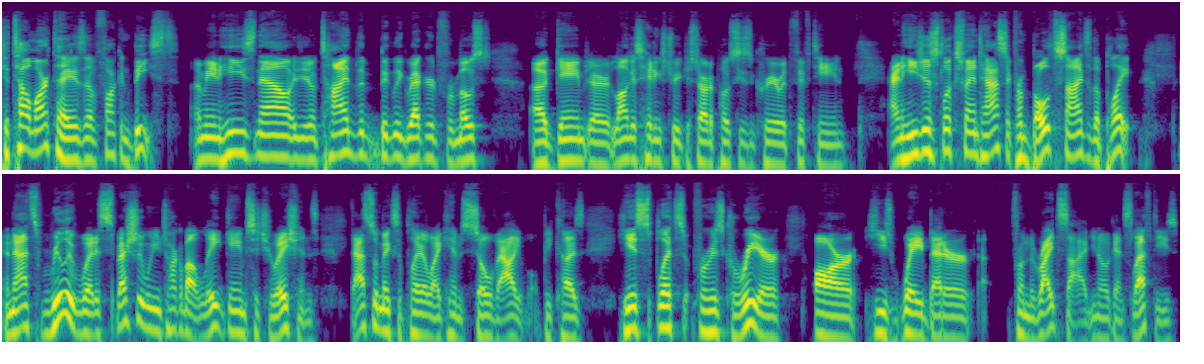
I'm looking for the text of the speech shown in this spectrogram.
Ketel Marte is a fucking beast. I mean, he's now you know tied the big league record for most uh, games or longest hitting streak to start a postseason career with 15. And he just looks fantastic from both sides of the plate. And that's really what, especially when you talk about late game situations, that's what makes a player like him so valuable because his splits for his career are he's way better from the right side, you know, against lefties.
